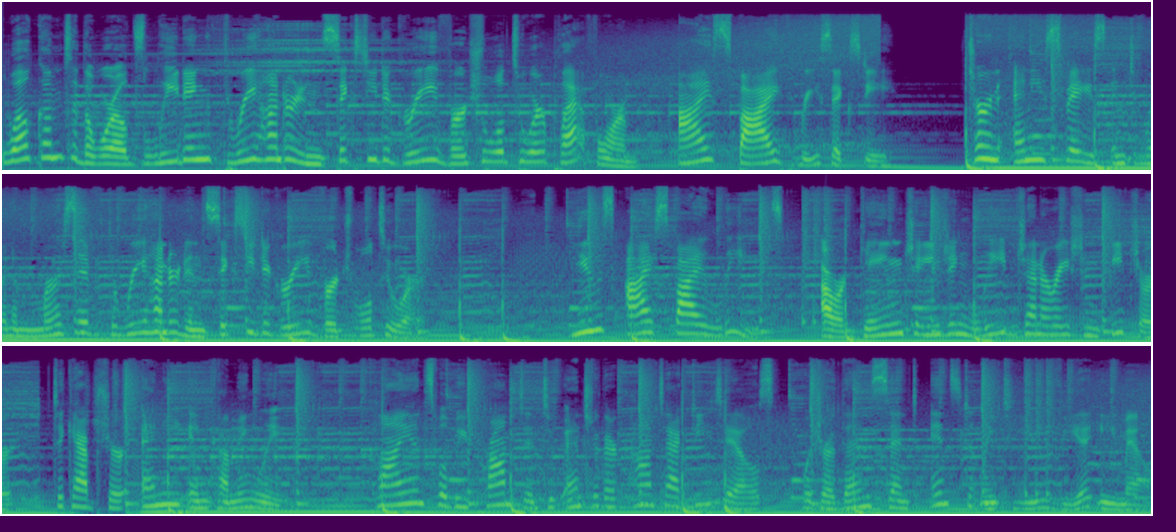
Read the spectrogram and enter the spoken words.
Welcome to the world's leading 360 degree virtual tour platform, EyeSpy 360. Turn any space into an immersive 360 degree virtual tour. Use EyeSpy Leads, our game changing lead generation feature, to capture any incoming lead. Clients will be prompted to enter their contact details, which are then sent instantly to you via email.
